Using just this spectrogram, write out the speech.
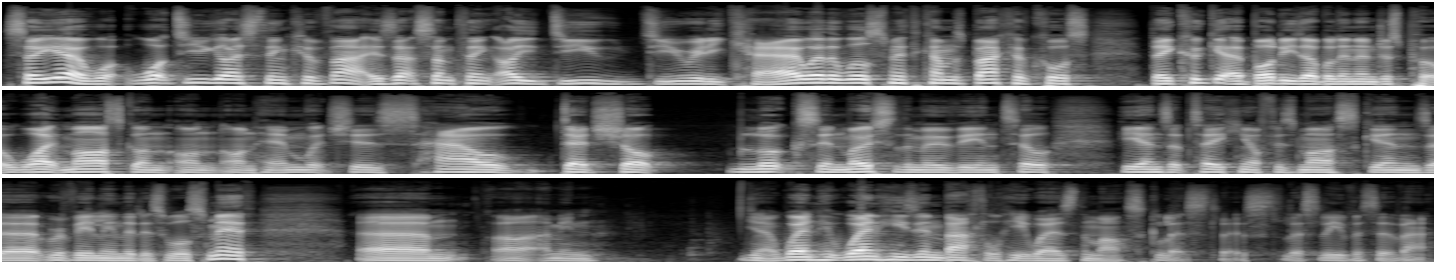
So yeah what, what do you guys think of that? Is that something oh, do you do you really care whether will smith comes back? Of course they could get a body double in and just put a white mask on on, on him which is how deadshot looks in most of the movie until he ends up taking off his mask and uh, revealing that it's will smith. Um, uh, i mean you know when when he's in battle he wears the mask. Let's let's let's leave it at that.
